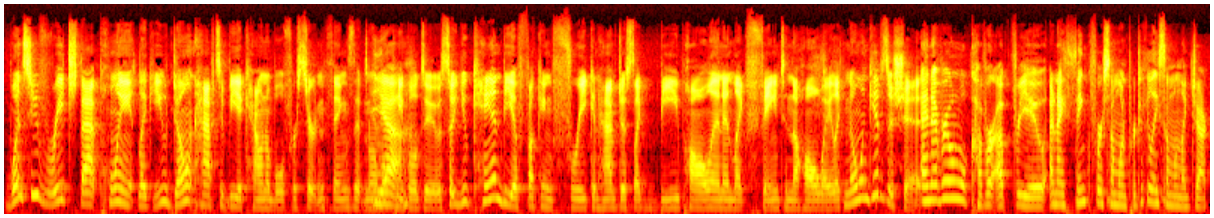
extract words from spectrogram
Once you've reached that point, like you don't have to be accountable for certain things that normal Yeah. people do. So you can be a fucking freak and have just like bee pollen and like faint in the hallway. Like no one gives a shit. and everyone will cover up for you and i think for someone particularly someone like jack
